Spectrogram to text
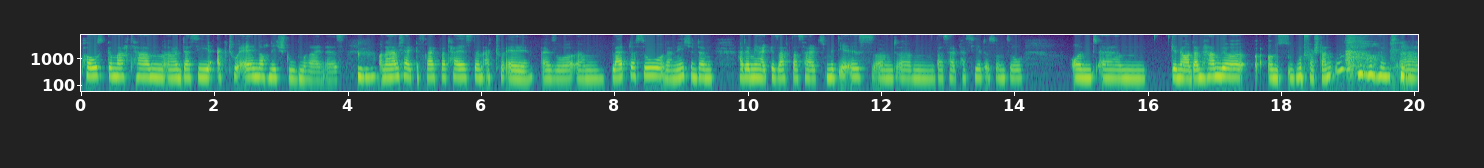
Post gemacht haben, äh, dass sie aktuell noch nicht stubenrein ist. Mhm. Und dann habe ich halt gefragt, was heißt denn aktuell? Also ähm, bleibt das so oder nicht? Und dann hat er mir halt gesagt, was halt mit ihr ist und ähm, was halt passiert ist und so. Und ähm, genau, dann haben wir uns gut verstanden und äh,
